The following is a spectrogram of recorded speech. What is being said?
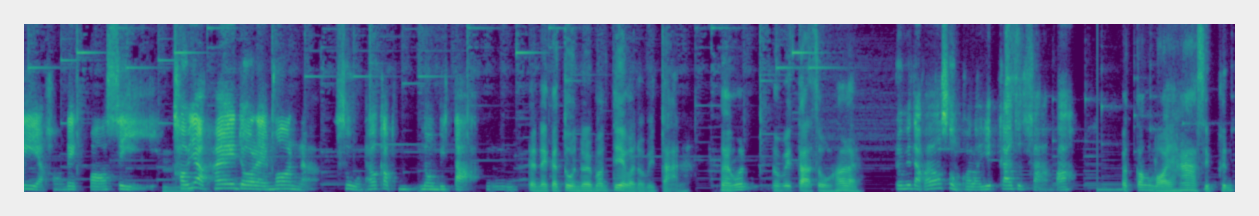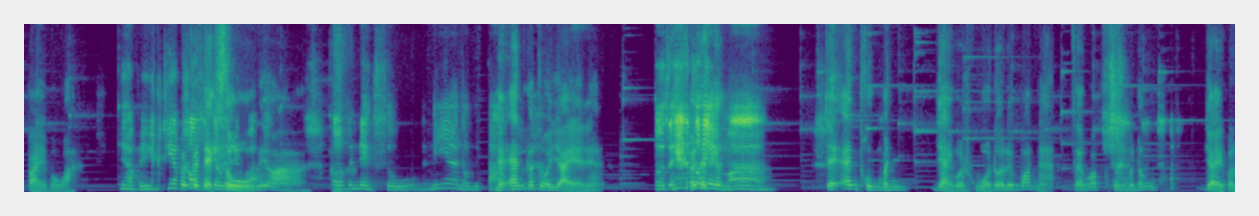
ลี่ยของเด็กปอืม .4 เขาอยากให้โดราเอมอนอะ สูงเท่ากับโนบิตะ แต่ในการ์ตูนโดเรมอนเตี้ยกว่าโนบิตะนะแสดงว่าโนบิตะสูงเท่าไหร่โนบิตะก็ต้องสูงกว่า129.3ปะก็ต้อง 150 ขึ้นไปปะวะ อย่าไปเทียบมันเข้าเป็นสเด็กเกลสูเลยงดีนี่กว่าว่าเออเป็นเด็กสูงนะเนี่ยโนบิตะไจแอนก็ตัวใหญ่อะเนี่ยเออใจแอนเฮ้ยตัวแต่ใหญ่มากไจแอนพุงมันใหญ่กว่าหัวโดเรมอนน่ะแสดงว่าพุงมันต้องใหญ่กว่า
